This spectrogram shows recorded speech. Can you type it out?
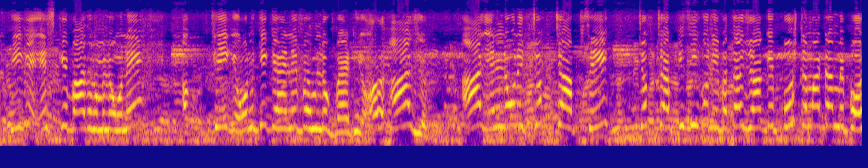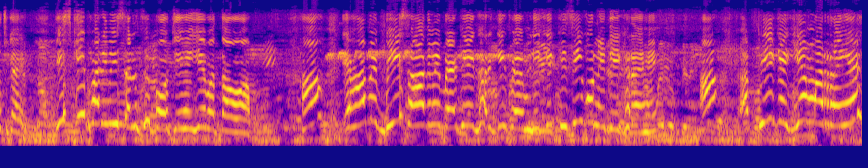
ठीक है इसके बाद हम लोगों ने अब ठीक है उनके कहने पे हम लोग बैठे और आज आज इन लोगों ने चुपचाप से चुपचाप किसी को नहीं बताया जाके पोस्टमार्टम में पहुँच गए। किसकी परमिशन से पहुँचे हैं ये बताओ आप? हाँ यहाँ पे बीस आदमी बैठे हैं घर की फैमिली के किसी को नहीं देख रहे हैं। हाँ अब ठीक है ये मर रहे हैं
